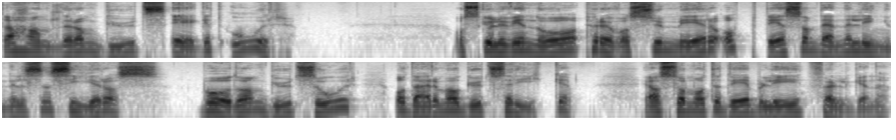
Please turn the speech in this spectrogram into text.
det handler om Guds eget ord. Og skulle vi nå prøve å summere opp det som denne lignelsen sier oss, både om Guds ord og dermed om Guds rike, ja, så måtte det bli følgende.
